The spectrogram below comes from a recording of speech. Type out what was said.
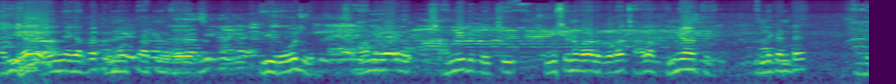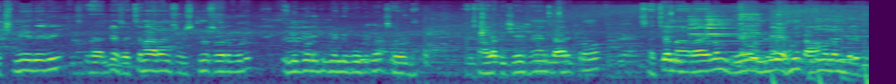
హరిహర హిరణ్యగర్భ త్రిమూర్తాత్మ జరుగుతుంది. ఈ రోజు స్వామివారి సన్నిధికి వచ్చి చూసిన వాడు కూడా చాలా పుణ్యాతి ఎందుకంటే లక్ష్మీదేవి అంటే సత్యనారాయణ విష్ణు స్వరూపుడు పెళ్ళి కొడుకు పెళ్ళి కొడుకుగా చూడడం. చాలా విశేషమైన కార్యక్రమం. సత్యనారాయణం దేవం కామదం బ్రహ్మ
